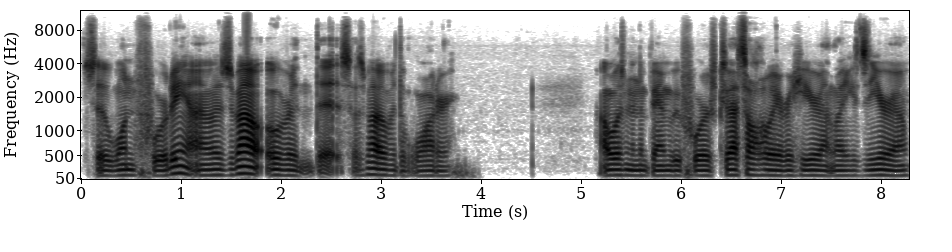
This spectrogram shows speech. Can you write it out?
So 140, I was about over this. I was about over the water. I wasn't in the bamboo forest because that's all the way over here at like zero.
